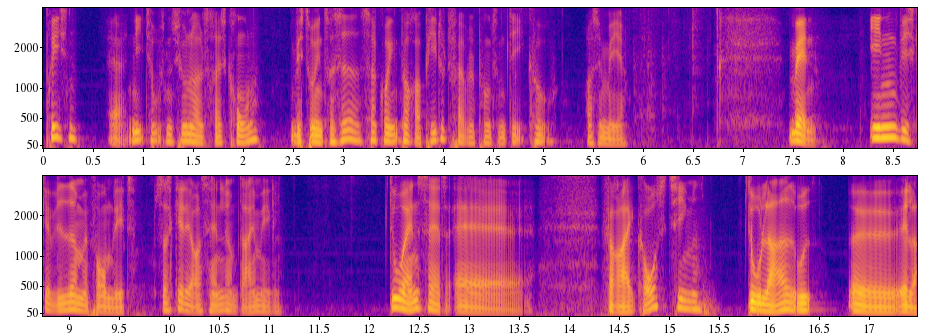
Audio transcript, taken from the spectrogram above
Prisen er 9.750 kroner. Hvis du er interesseret, så gå ind på rapidotravel.dk og se mere. Men inden vi skal videre med Formel 1, så skal det også handle om dig, Mikkel. Du er ansat af Ferrari Corse-teamet. Du er lejet ud øh, eller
